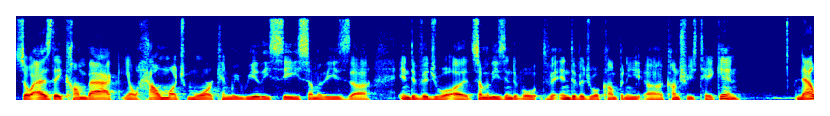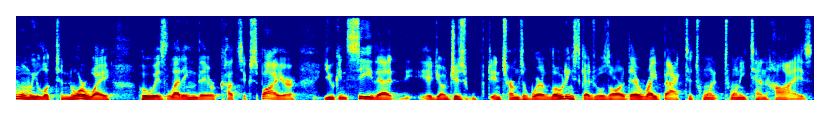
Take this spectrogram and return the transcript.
So as they come back, you know, how much more can we really see some of these uh, individual uh, some of these individual individual company uh, countries take in? Now, when we look to Norway, who is letting their cuts expire, you can see that you know just in terms of where loading schedules are, they're right back to 20, 2010 highs.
